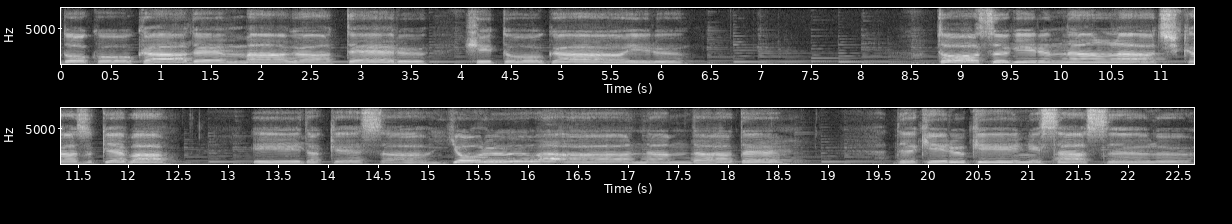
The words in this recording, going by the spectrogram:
どこかで曲がってる人がいる。遠すぎるなら近づけばいいだけさ夜はなんだって。できる気にさせる。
